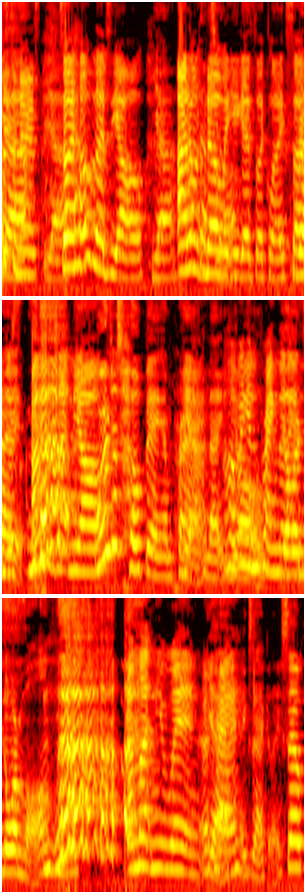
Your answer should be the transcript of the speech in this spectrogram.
Yeah, listeners. yeah. So I hope that's y'all. Yeah, I don't know what y'all. you guys look like, so I'm just I'm just letting y'all. We're just hoping and praying Yeah. that Hoping y'all, and praying that y'all are normal. I'm letting you win. Okay. Yeah, exactly. So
